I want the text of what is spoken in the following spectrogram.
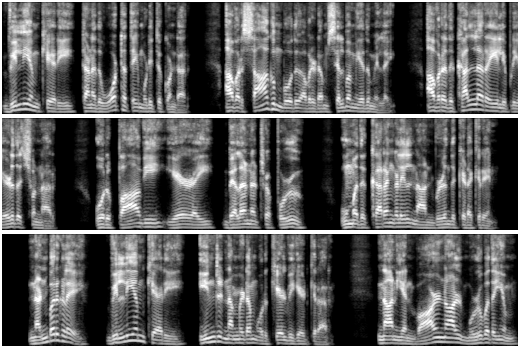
வில்லியம் கேரி தனது ஓட்டத்தை முடித்துக் கொண்டார். அவர் சாகும்போது அவரிடம் செல்வம் ஏதும் இல்லை. அவரது கல்லறையில் இப்படி எழுதச் சொன்னார் ஒரு பாவி ஏழை பலனற்ற புழு உமது கரங்களில் நான் விழுந்து கிடக்கிறேன். நண்பர்களே வில்லியம் கேரி இன்று நம்மிடம் ஒரு கேள்வி கேட்கிறார். நான் என் வாழ்நாள் முழுவதையும்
